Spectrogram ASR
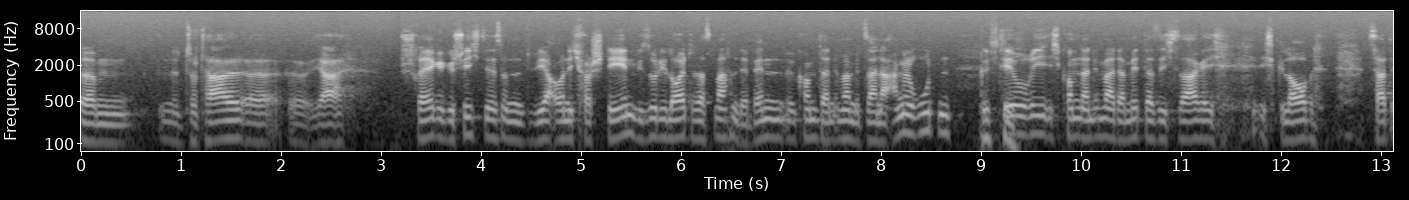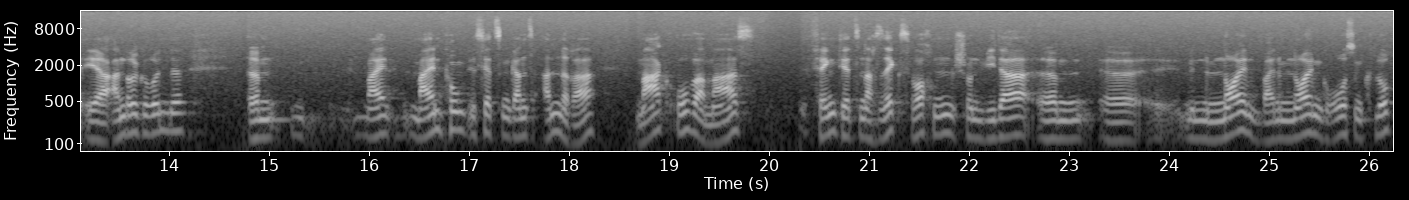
ähm, eine total äh, äh, ja, schräge Geschichte ist und wir auch nicht verstehen, wieso die Leute das machen. Der Ben kommt dann immer mit seiner Angelrouten-Theorie. Ich komme dann immer damit, dass ich sage, ich, ich glaube, es hat eher andere Gründe. Ähm, mein, mein Punkt ist jetzt ein ganz anderer. Marc Overmars fängt jetzt nach sechs Wochen schon wieder ähm, äh, mit einem neuen, bei einem neuen großen Club,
